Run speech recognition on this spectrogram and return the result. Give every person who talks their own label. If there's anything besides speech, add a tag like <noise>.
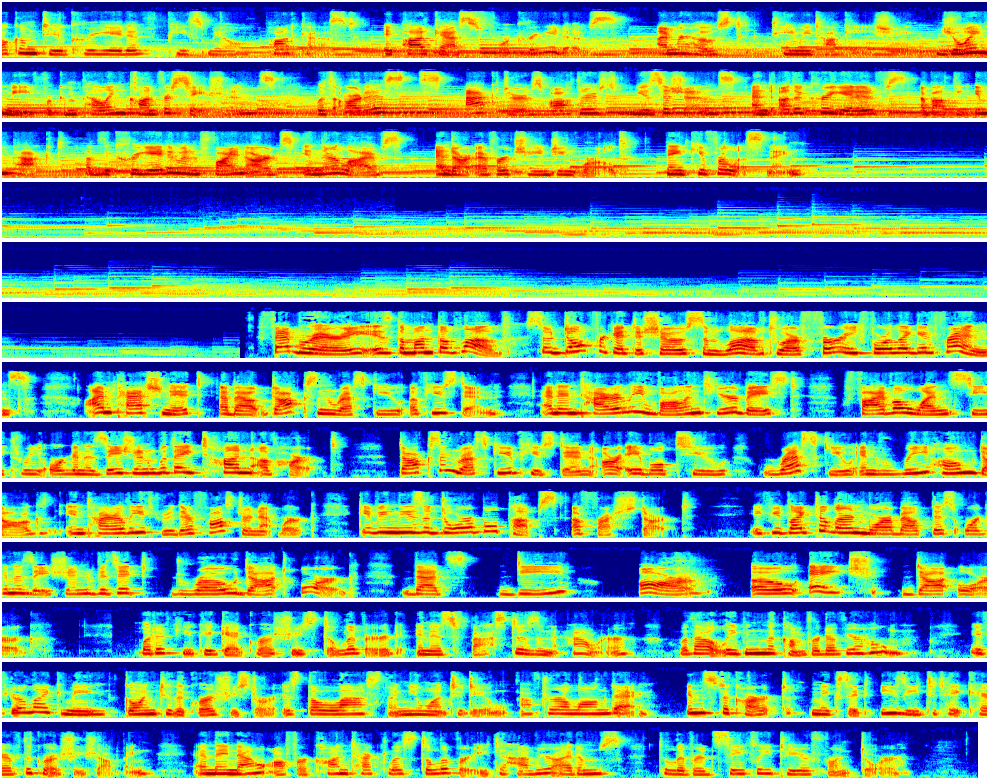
Speaker 1: welcome to Creative Piecemeal Podcast, a podcast for creatives. I'm your host, Tammy Takeishi. Join me for compelling conversations with artists, actors, authors, musicians, and other creatives about the impact of the creative and fine arts in their lives and our ever changing world. Thank you for listening. The month of love, so don't forget to show some love to our furry four legged friends. I'm passionate about Dachshund Rescue of Houston, an entirely volunteer based 501c3 organization with a ton of heart. Dachshund Rescue of Houston are able to rescue and rehome dogs entirely through their foster network, giving these adorable pups a fresh start. If you'd like to learn more about this organization, visit droh.org. That's D R O H dot org. What if you could get groceries delivered in as fast as an hour without leaving the comfort of your home? If you're like me, going to the grocery store is the last thing you want to do after a long day. Instacart makes it easy to take care of the grocery shopping, and they now offer contactless delivery to have your items delivered safely to your front door.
